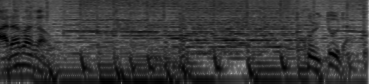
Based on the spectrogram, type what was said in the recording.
Araba. Cultura.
